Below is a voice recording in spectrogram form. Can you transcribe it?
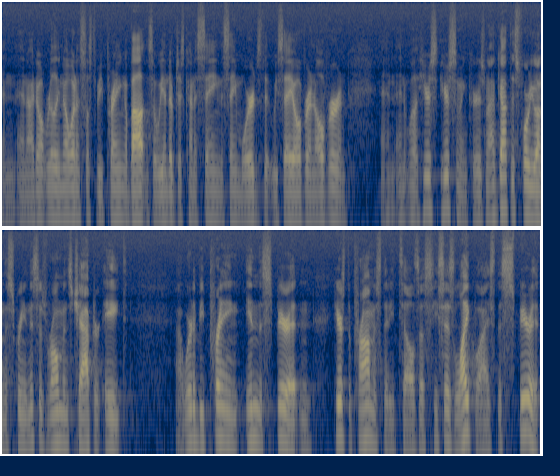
and, and I don't really know what I'm supposed to be praying about, and so we end up just kind of saying the same words that we say over and over. And, and, and well, here's, here's some encouragement. I've got this for you on the screen. This is Romans chapter 8. Uh, we're to be praying in the Spirit, and here's the promise that he tells us. He says, likewise, the Spirit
